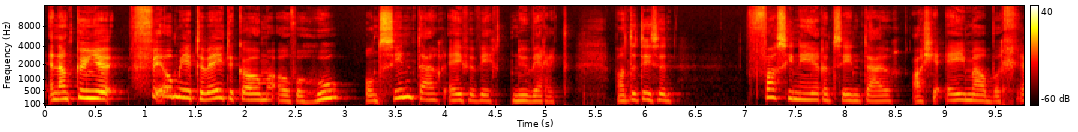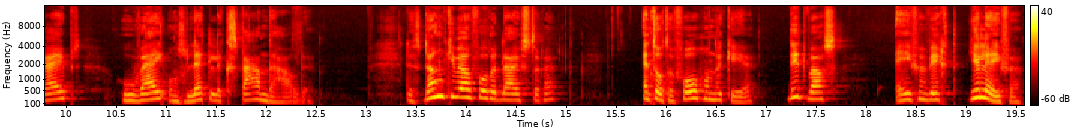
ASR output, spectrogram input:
En dan kun je veel meer te weten komen over hoe ons zintuig evenwicht nu werkt. Want het is een fascinerend zintuig als je eenmaal begrijpt hoe wij ons letterlijk staande houden. Dus dankjewel voor het luisteren en tot de volgende keer. Dit was Evenwicht je leven.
